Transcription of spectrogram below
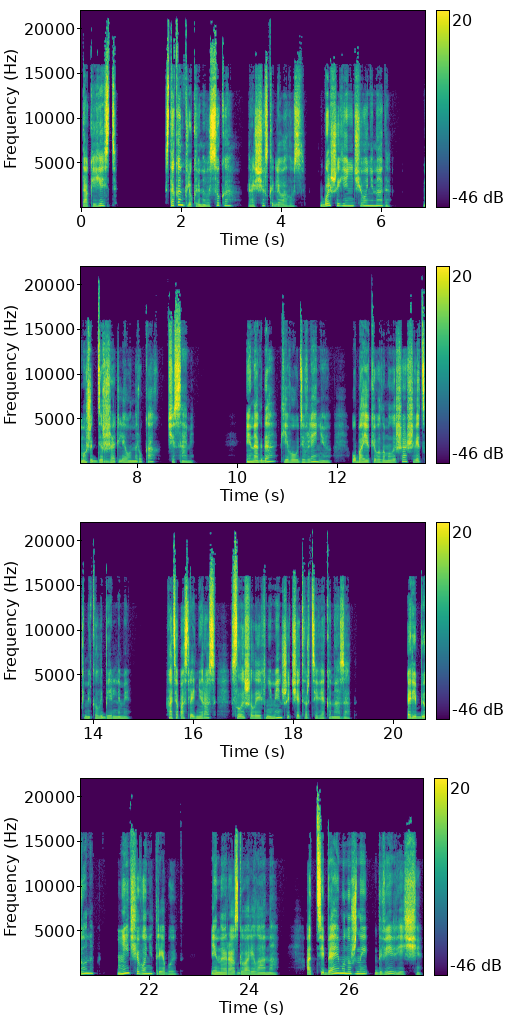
так есть. Стакан клюквенного сока, расческа для волос. Больше ей ничего не надо. Может держать Лео на руках часами. Иногда, к его удивлению, убаюкивала малыша шведскими колыбельными, хотя последний раз слышала их не меньше четверти века назад. Ребенок ничего не требует. Иной раз говорила она, от тебя ему нужны две вещи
